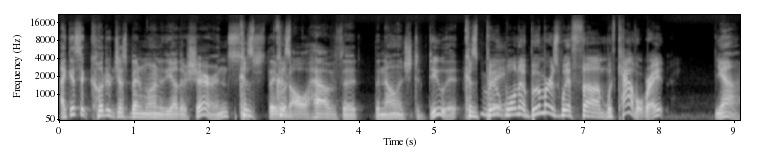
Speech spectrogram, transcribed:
I guess it could have just been one of the other Sharons, 'Cause- because they 'cause- would all have the, the knowledge to do it. Because Bo- Right. well, no, Boomer's with um with Cavil, right? Yeah,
